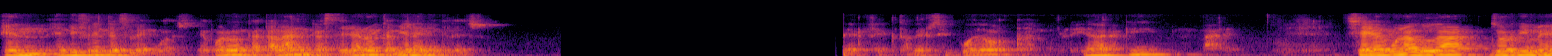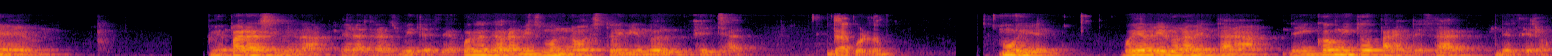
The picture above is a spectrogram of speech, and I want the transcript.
en, diferentes lenguas, ¿de acuerdo? En catalán, en castellano y también en inglés. Perfecto, a ver si puedo ampliar aquí. Vale. Si hay alguna duda, Jordi, me, me paras y me la, me la transmites, ¿de acuerdo? Que ahora mismo no estoy viendo el, el chat. De acuerdo. Muy bien. Voy a abrir una ventana de incógnito para empezar de cero.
